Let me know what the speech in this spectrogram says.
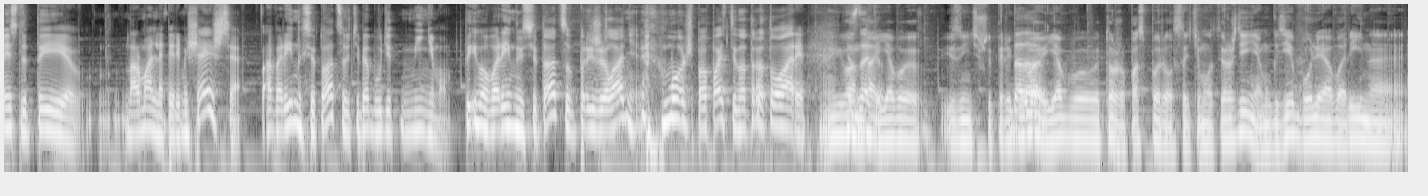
если ты нормально перемещаешься, аварийных ситуаций у тебя будет минимум. Ты в аварийную ситуацию при желании можешь попасть и на тротуаре. Иван, да, знаете- я бы, извините, что перебиваю, Да-да. я бы тоже поспорил с этим утверждением, где более аварийно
